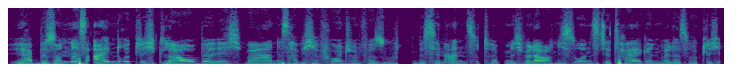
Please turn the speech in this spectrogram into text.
Ja, besonders eindrücklich, glaube ich, waren, das habe ich ja vorhin schon versucht, ein bisschen anzutippen. Ich will da auch nicht so ins Detail gehen, weil das wirklich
